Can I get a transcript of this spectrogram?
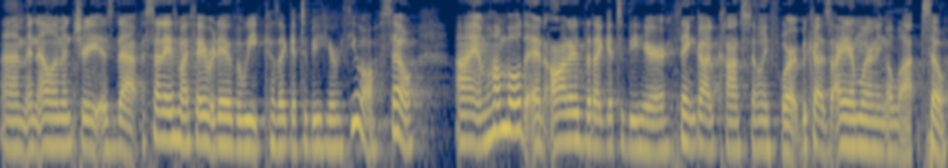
um, in elementary is that Sunday is my favorite day of the week because I get to be here with you all. So I am humbled and honored that I get to be here. Thank God constantly for it because I am learning a lot. So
